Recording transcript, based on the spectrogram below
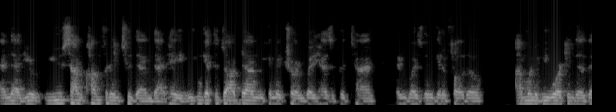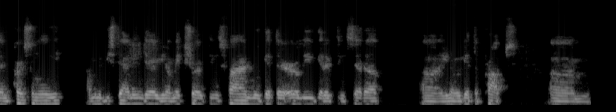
and that you you sound confident to them that hey, we can get the job done. We can make sure everybody has a good time. Everybody's gonna get a photo. I'm gonna be working the event personally. I'm gonna be standing there. You know, make sure everything's fine. We'll get there early, get everything set up. Uh, you know, we get the props. Um,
